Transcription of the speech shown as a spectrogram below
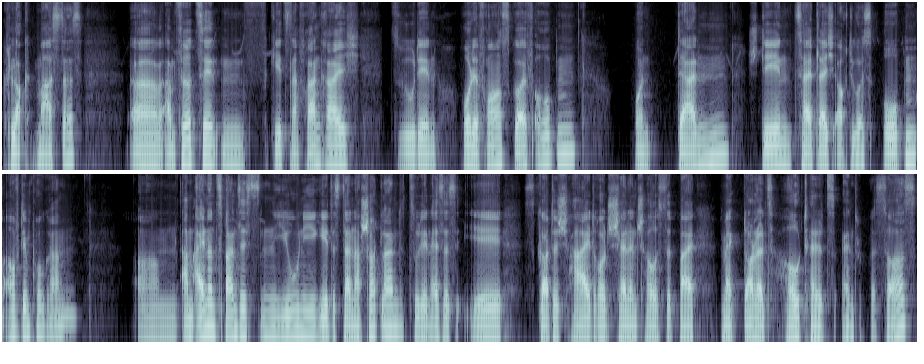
Clock Masters. Äh, am 14. geht's nach Frankreich zu den Haut de France Golf Open. Und dann stehen zeitgleich auch die US Open auf dem Programm. Um, ähm, am 21. Juni geht es dann nach Schottland zu den SSE Scottish Hydro Challenge hosted by McDonald's Hotels and Resorts.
